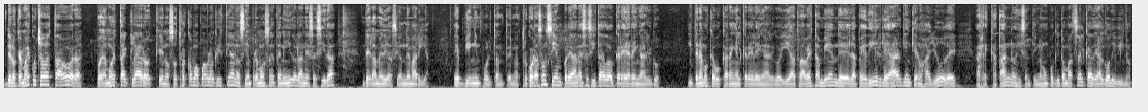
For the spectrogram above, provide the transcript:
de lo que hemos escuchado hasta ahora, podemos estar claros que nosotros como pueblo cristiano siempre hemos tenido la necesidad de la mediación de María. Es bien importante. Nuestro corazón siempre ha necesitado creer en algo y tenemos que buscar en el creer en algo y a través también de, de pedirle a alguien que nos ayude a rescatarnos y sentirnos un poquito más cerca de algo divino.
